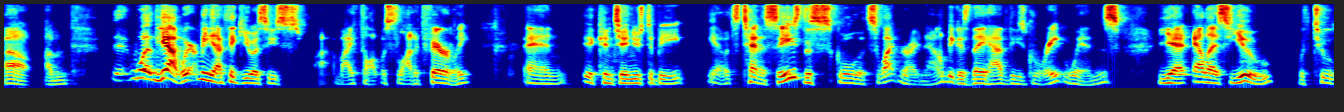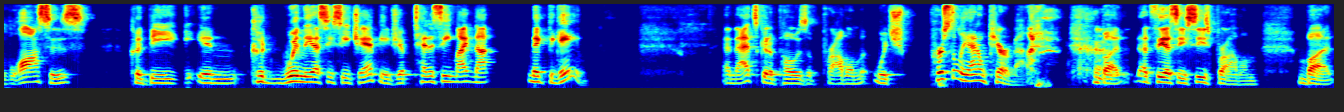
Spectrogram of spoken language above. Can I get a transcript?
Um, well, yeah, I mean, I think USC's I thought was slotted fairly and it continues to be you know it's tennessee's the school that's sweating right now because they have these great wins. Yet lsu with two losses could be in could win the sec championship. Tennessee might not make the game. And that's going to pose a problem which personally i don't care about. But that's the sec's problem. But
